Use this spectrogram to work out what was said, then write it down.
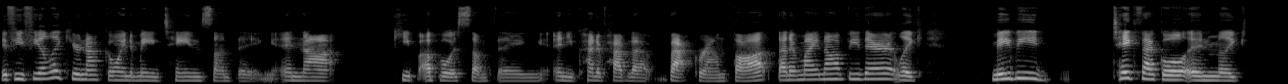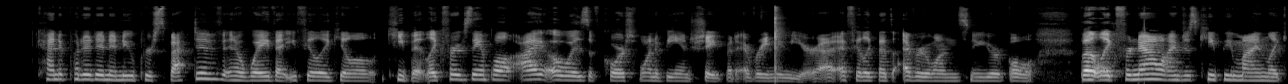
if you feel like you're not going to maintain something and not keep up with something, and you kind of have that background thought that it might not be there, like maybe take that goal and like kind of put it in a new perspective in a way that you feel like you'll keep it. Like, for example, I always, of course, want to be in shape at every new year. I, I, feel like that's everyone's new year goal. But, like, for now, I'm just keeping mine, like,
